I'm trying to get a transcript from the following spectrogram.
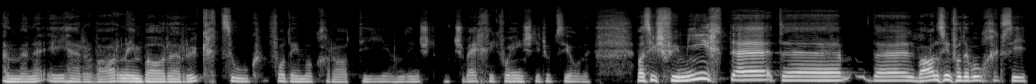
einem eher wahrnehmbaren Rückzug von Demokratie und die Schwächung von Institutionen. Was ist für mich der, der, der Wahnsinn von der Woche gewesen?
